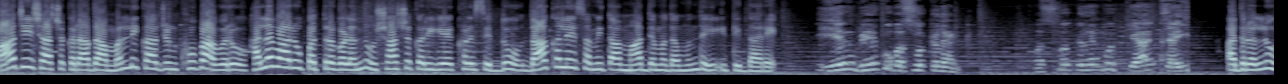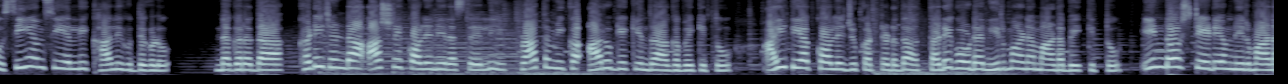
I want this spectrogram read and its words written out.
ಮಾಜಿ ಶಾಸಕರಾದ ಮಲ್ಲಿಕಾರ್ಜುನ್ ಖೂಬಾ ಅವರು ಹಲವಾರು ಪತ್ರಗಳನ್ನು ಶಾಸಕರಿಗೆ ಕಳಿಸಿದ್ದು ದಾಖಲೆ ಸಮಿತ ಮಾಧ್ಯಮದ ಮುಂದೆ ಇಟ್ಟಿದ್ದಾರೆ. ಏನು ಬೇಕು ಅದರಲ್ಲೂ ಸಿಎಂಸಿಯಲ್ಲಿ ಖಾಲಿ ಹುದ್ದೆಗಳು. ನಗರದ ಖಡಿಜಂಡ ಆಶ್ರಯ ಕಾಲೋನಿ ರಸ್ತೆಯಲ್ಲಿ ಪ್ರಾಥಮಿಕ ಆರೋಗ್ಯ ಕೇಂದ್ರ ಆಗಬೇಕಿತ್ತು. ಐಟಿಐ ಕಾಲೇಜು ಕಟ್ಟಡದ ತಡೆಗೋಡೆ ನಿರ್ಮಾಣ ಮಾಡಬೇಕಿತ್ತು. ಇಂಡೋರ್ ಸ್ಟೇಡಿಯಂ ನಿರ್ಮಾಣ,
